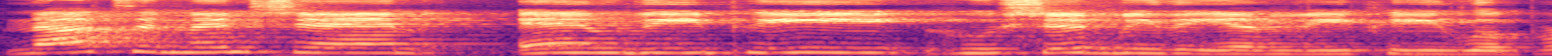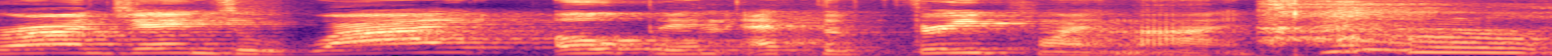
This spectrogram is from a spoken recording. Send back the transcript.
not to mention MVP, who should be the MVP, LeBron James, wide open at the three point line. I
